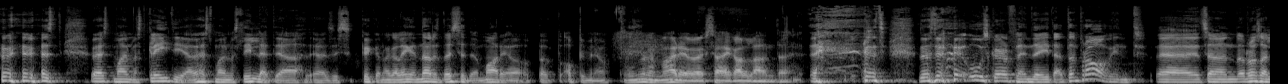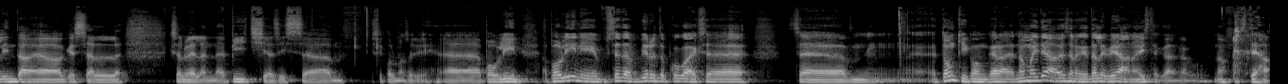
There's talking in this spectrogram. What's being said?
ühest, ühest maailmast kleidi ja ühest maailmast lilled ja, ja siis kõik on väga legendaarsed asjad ja Mario peab appi minema. võib-olla Mario oleks aeg alla anda uus girlfriend ei tea, ta on proovinud, seal on Rosalinda ja kes seal seal veel on Peach ja siis äh, see kolmas oli? Äh,, Pauliin. Pauliini, seda virutab kogu aeg see, see mm, Donkey Kong ära. Ja no ma ei tea, ühesõnaga tal ei vea naistega nagu noh, mis teha,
